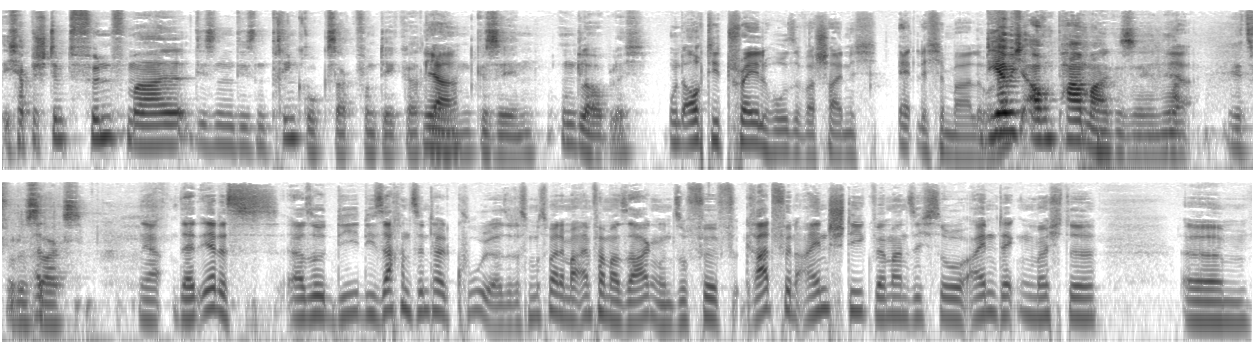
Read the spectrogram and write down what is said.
ich habe bestimmt fünfmal diesen, diesen Trinkrucksack von Decathlon ja. gesehen. Unglaublich. Und auch die Trailhose wahrscheinlich etliche Male. Die habe ich auch ein paar Mal gesehen, ja. ja. Jetzt, wo du also, sagst. Ja, ja, das, also die, die Sachen sind halt cool. Also das muss man ja mal einfach mal sagen. Und so für, für gerade für einen Einstieg, wenn man sich so eindecken möchte, ähm,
